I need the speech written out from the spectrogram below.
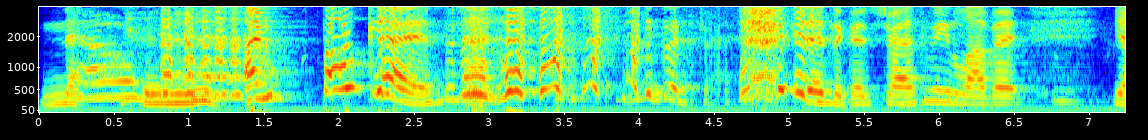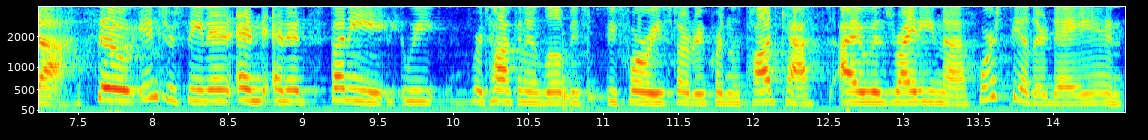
no, I'm focused. It's a good stress. it is a good stress. We love it. Yeah, so interesting, and, and and it's funny. We were talking a little before we started recording the podcast. I was riding a horse the other day, and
